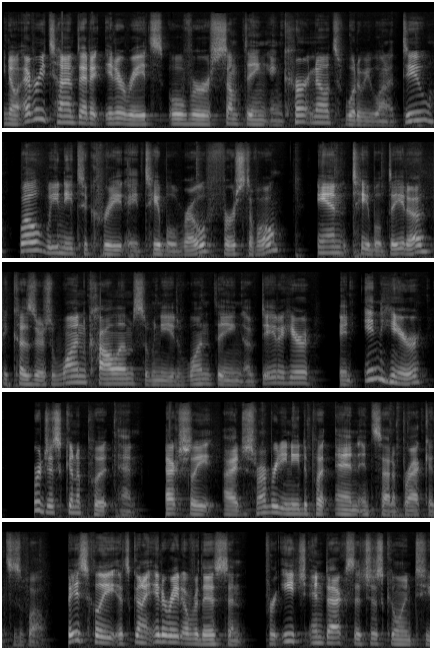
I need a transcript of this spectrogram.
you know, every time that it iterates over something in current notes, what do we want to do? Well, we need to create a table row, first of all and table data because there's one column, so we need one thing of data here. And in here, we're just going to put n. Actually, I just remembered you need to put n inside of brackets as well. Basically, it's going to iterate over this, and for each index, it's just going to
